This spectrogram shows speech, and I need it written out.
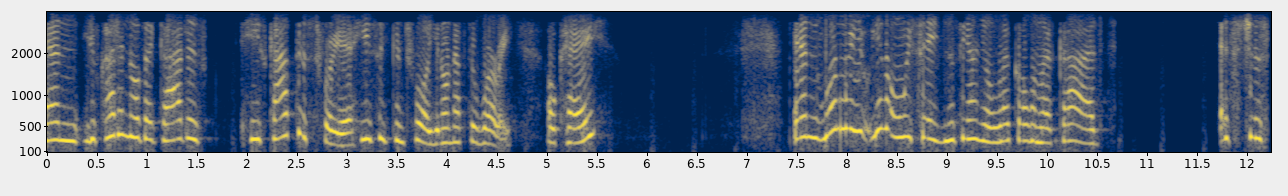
And you've got to know that God is, He's got this for you. He's in control. You don't have to worry. Okay? And when we, you know, when we say, Nathaniel, let go and let God, it's just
